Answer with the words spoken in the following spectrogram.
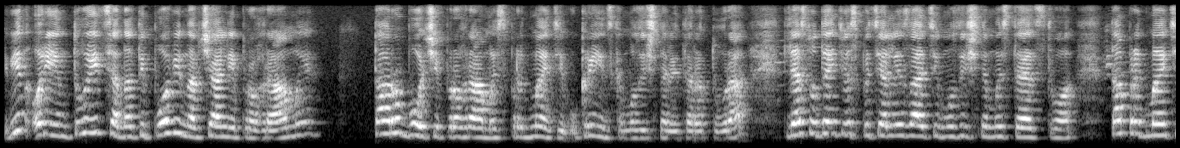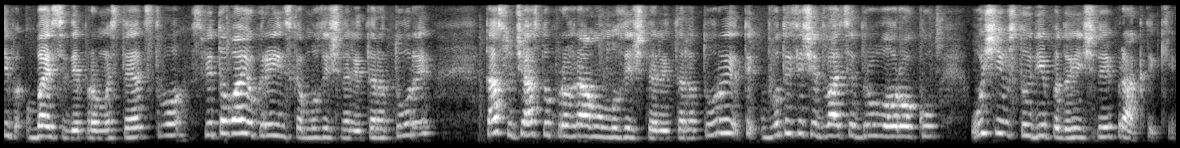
Він орієнтується на типові навчальні програми та робочі програми з предметів Українська музична література для студентів спеціалізації музичне мистецтво та предметів бесіди про мистецтво, світова і українська музична літератури та сучасну програму музичної літератури 2022 року учнів студії педагогічної практики,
